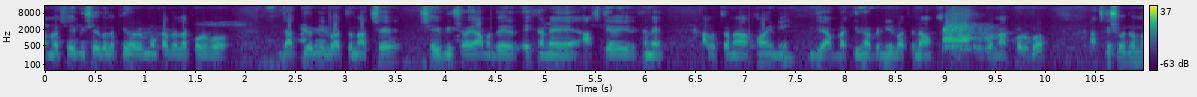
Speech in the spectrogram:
আমরা সেই বিষয়গুলো কীভাবে মোকাবেলা করব। জাতীয় নির্বাচন আছে, সেই বিষয়ে আমাদের এখানে, আজকের এখানে আলোচনা হয়নি যে আমরা কীভাবে নির্বাচনে অংশগ্রহণ করব না করব। আজকে সৌজন্য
